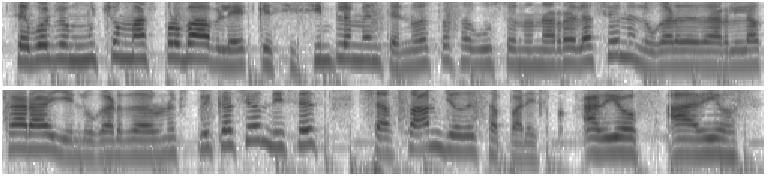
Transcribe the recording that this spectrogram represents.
se vuelve mucho más probable que si simplemente no estás a gusto en una relación, en lugar de darle la cara y en lugar de dar una explicación, dices, Shazam, yo desaparezco. Adiós. Adiós.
